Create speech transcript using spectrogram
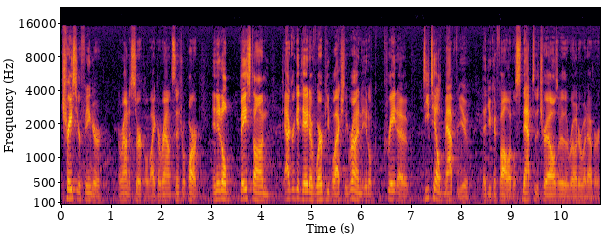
trace your finger around a circle, like around Central Park, and it'll, based on aggregate data of where people actually run, it'll create a detailed map for you that you can follow. It'll snap to the trails or the road or whatever.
